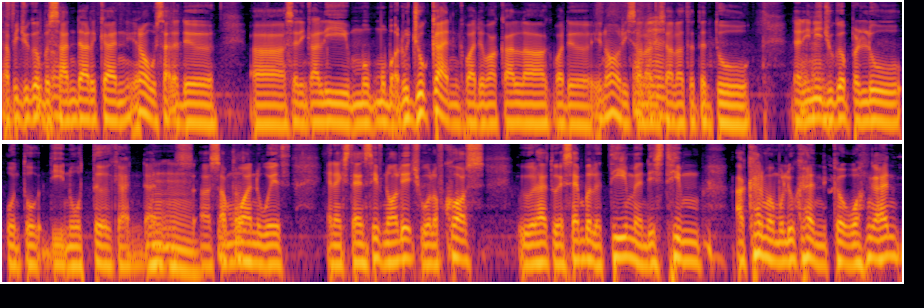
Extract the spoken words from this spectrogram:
Tapi juga bersandarkan you know ustaz ada uh, seringkali mem- membuat rujukan kepada makalah kepada you know risalah-risalah tertentu. Dan ini juga perlu untuk dinotakan. Dan uh, someone with an extensive knowledge well of course we will have to assemble a team and this team akan memerlukan keuangan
